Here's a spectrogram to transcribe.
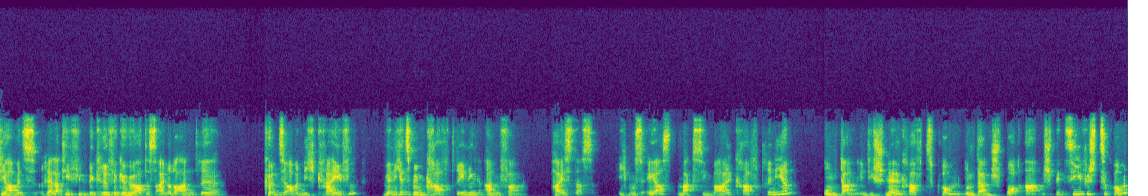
Die haben jetzt relativ viele Begriffe gehört. Das ein oder andere können sie aber nicht greifen. Wenn ich jetzt mit dem Krafttraining anfange, heißt das, ich muss erst Maximalkraft trainieren, um dann in die Schnellkraft zu kommen und dann sportartenspezifisch zu kommen?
